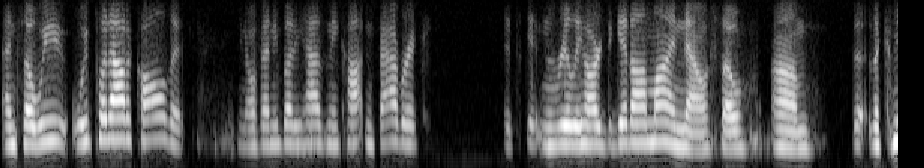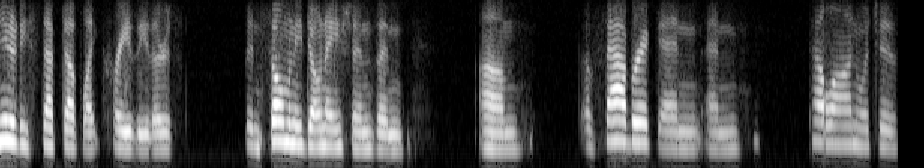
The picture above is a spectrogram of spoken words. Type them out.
and so we we put out a call that you know if anybody has any cotton fabric, it's getting really hard to get online now. So um, the the community stepped up like crazy. There's been so many donations and um, of fabric and and Pellon, which is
